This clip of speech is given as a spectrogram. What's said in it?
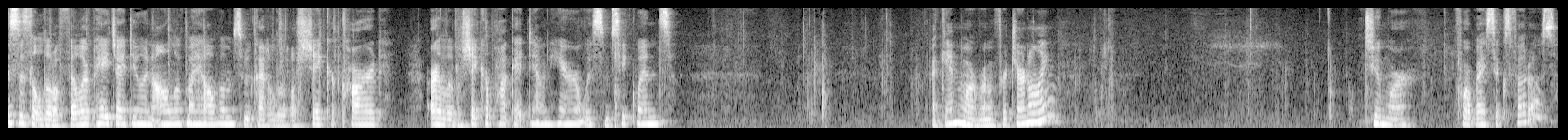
This is a little filler page I do in all of my albums. We've got a little shaker card, or a little shaker pocket down here with some sequins. Again, more room for journaling. Two more 4x6 photos.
